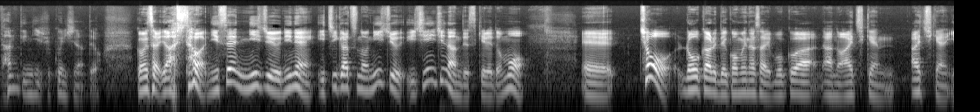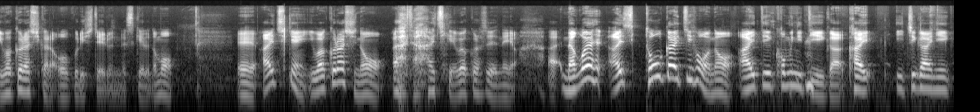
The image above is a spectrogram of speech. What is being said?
なんで29日なんだよ。ごめんなさい明日は2022年1月の21日なんですけれども、え超ローカルでごめんなさい。僕はあの愛知県愛知県岩倉市からお送りしているんですけれども、えー愛知県岩倉市の愛知県岩倉市じゃねえよ。名古屋愛知東海地方の IT コミュニティが一概に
